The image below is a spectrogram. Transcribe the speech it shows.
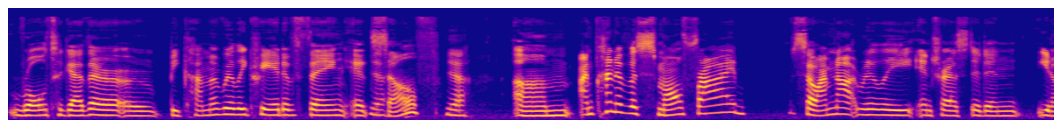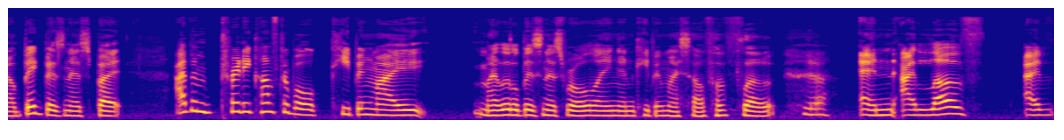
roll together or become a really creative thing itself. Yeah. Um, I'm kind of a small fry, so I'm not really interested in, you know, big business, but I've been pretty comfortable keeping my my little business rolling and keeping myself afloat. Yeah. And I love I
